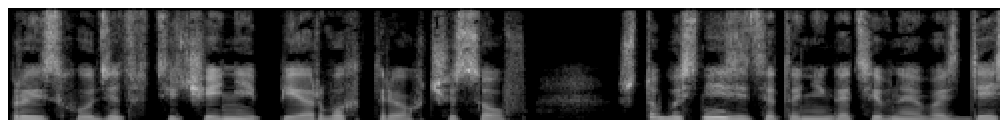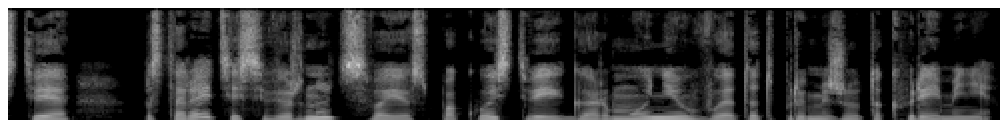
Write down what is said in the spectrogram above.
происходит в течение первых трех часов. Чтобы снизить это негативное воздействие, постарайтесь вернуть свое спокойствие и гармонию в этот промежуток времени.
